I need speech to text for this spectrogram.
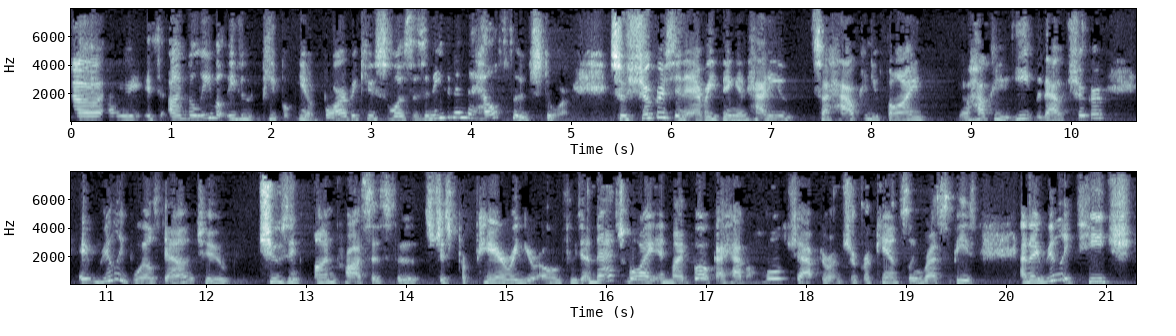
So I mean, it's unbelievable. Even people, you know, barbecue sauces, and even in the health food store. So sugar's in everything. And how do you? So how can you find? You know, how can you eat without sugar? It really boils down to choosing unprocessed foods, just preparing your own foods. And that's why in my book I have a whole chapter on sugar canceling recipes, and I really teach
